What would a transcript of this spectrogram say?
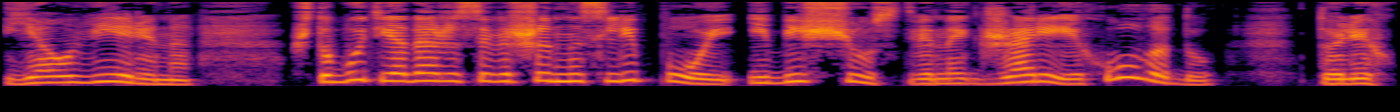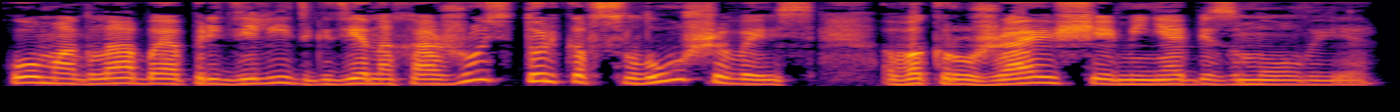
Я уверена, что будь я даже совершенно слепой и бесчувственной к жаре и холоду, то легко могла бы определить, где нахожусь, только вслушиваясь в окружающее меня безмолвие.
